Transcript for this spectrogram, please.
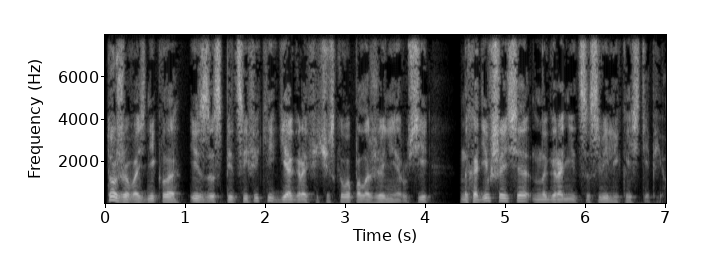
тоже возникло из-за специфики географического положения Руси, находившейся на границе с Великой степью.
